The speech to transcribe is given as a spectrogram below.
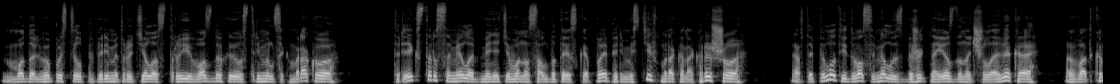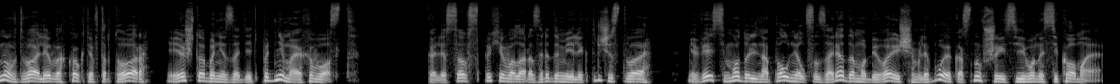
Модуль выпустил по периметру тела струи воздуха и устремился к мраку. Трикстер сумел обменять его на солдата СКП, переместив мрака на крышу. Автопилот едва сумел избежать наезда на человека, воткнув два левых когтя в тротуар, и чтобы не задеть, поднимая хвост. Колесо вспыхивало разрядами электричества, Весь модуль наполнился зарядом, убивающим любое коснувшееся его насекомое.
